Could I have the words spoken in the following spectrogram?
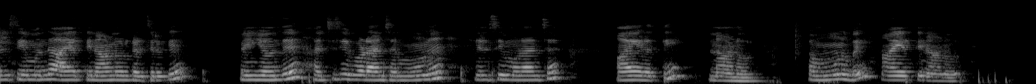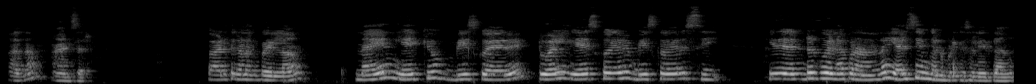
எல்சிஎம் வந்து ஆயிரத்தி நானூறு கிடச்சிருக்கு. இப்போ இங்கே வந்து ஹெச்சிசிஎஃபோட ஆன்சர் மூணு எல்சிஎம்மோட ஆன்சர் ஆயிரத்தி நானூறு. இப்போ மூணு பை ஆயிரத்தி நானூறு. அதுதான் ஆன்சர் இப்போ அடுத்த கணக்கு போயிடலாம். Nine a cube b square twelve a square b square c இது ரெண்டுக்கும் என்ன பண்ணணும்னா எல்சிஎம் கண்டுபிடிக்க சொல்லியிருக்காங்க.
